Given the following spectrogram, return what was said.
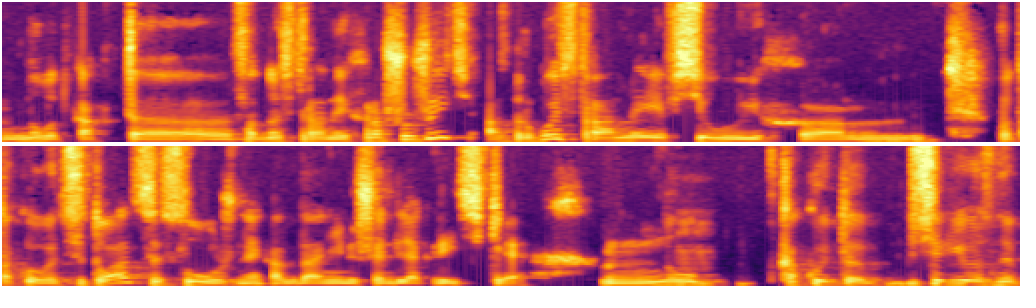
ну, вот как-то, с одной стороны, хорошо жить, а с другой стороны, в силу их вот такой вот ситуации сложной, когда они мишень для критики, ну, mm. какой-то серьезной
